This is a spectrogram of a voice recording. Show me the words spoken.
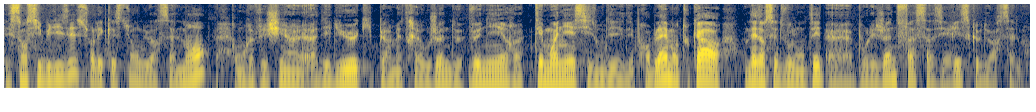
les sensibiliser sur les questions du harcèlement. On réfléchit à des lieux qui permettraient aux jeunes de venir témoigner s'ils ont des, problèmes. En tout cas, on est dans cette volonté euh, pour les jeunes face à ces risques de harcèlement.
